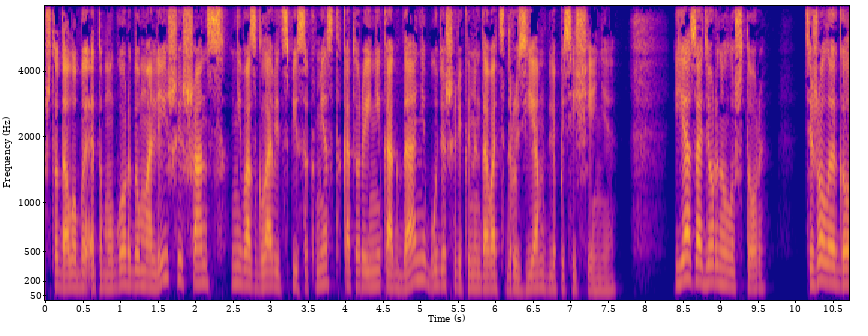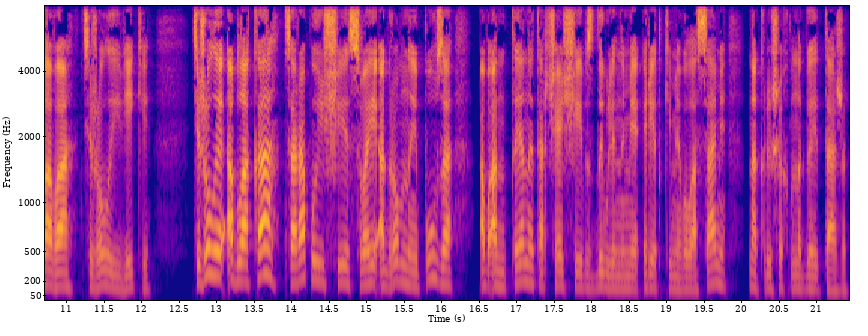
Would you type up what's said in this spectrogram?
что дало бы этому городу малейший шанс не возглавить список мест, которые никогда не будешь рекомендовать друзьям для посещения. Я задернула шторы. Тяжелая голова, тяжелые веки, тяжелые облака, царапающие свои огромные пузо об антенны, торчащие вздыбленными редкими волосами на крышах многоэтажек.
